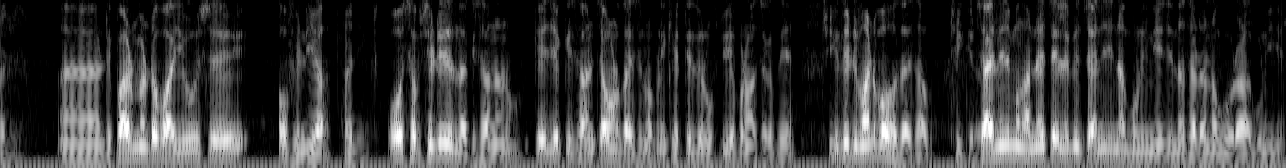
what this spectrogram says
ਹਾਂਜੀ। Department of Ayush of India ਹਾਂਜੀ। ਉਹ ਸਬਸਿਡੀ ਦਿੰਦਾ ਕਿਸਾਨਾਂ ਨੂੰ ਕਿ ਜੇ ਕਿਸਾਨ ਚਾਹਣ ਤਾਂ ਇਸ ਨੂੰ ਆਪਣੀ ਖੇਤੀ ਦੇ ਰੂਪ 'ਚ ਵੀ ਅਪਣਾ ਸਕਦੇ ਆ ਇਹਦੀ। ਡਿਮਾਂਡ ਬਹੁਤ ਹੈ ਸਭ। ਚਾਈਨੀਜ਼ ਮੰਗਾਉਂਦੇ ਚਾਹੀਏ ਲੇਕਿਨ ਚਾਈਨੀਜ਼ ਇੰਨਾ ਗੁਣੀ ਨਹੀਂ ਹੈ ਜਿੰਨਾ ਸਾਡਾ ਨਗੋਰ ਵਾਲਾ ਗੁਣੀ ਹੈ।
